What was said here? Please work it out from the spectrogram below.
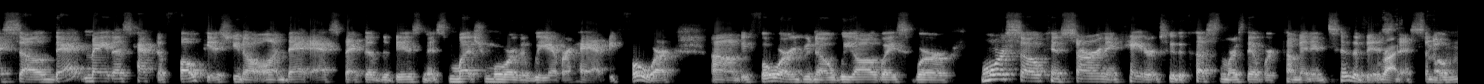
and so that made us have to focus, you know, on that aspect of the business much more than we ever had before. Um, before, you know, we always were more so concerned and catered to the customers that were coming into the business. Right. So mm-hmm.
